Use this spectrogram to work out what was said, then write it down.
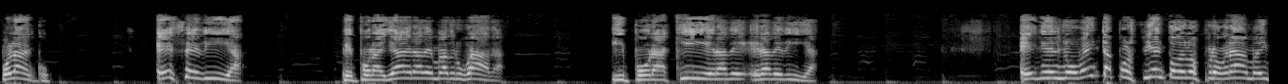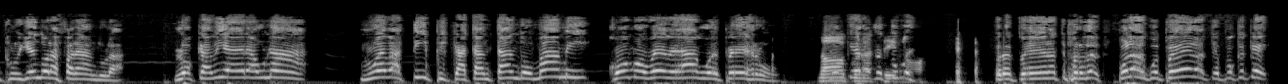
Polanco, ese día que por allá era de madrugada y por aquí era de, era de día, en el 90% de los programas, incluyendo la farándula, lo que había era una nueva típica cantando Mami, cómo bebe agua el perro. No, pero que tú Pero espérate, pero Polanco, espérate, porque que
